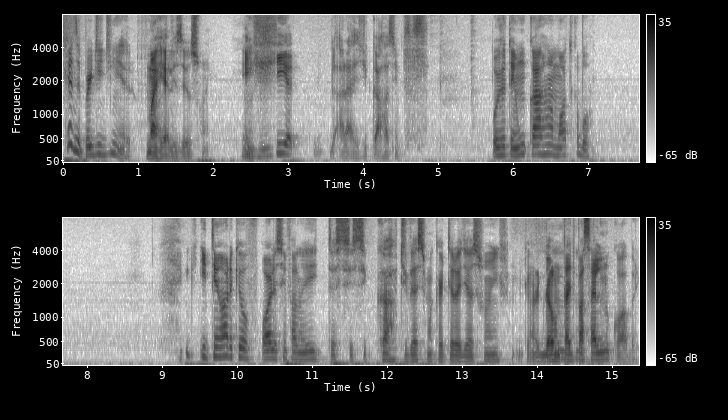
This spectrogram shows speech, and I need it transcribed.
Quer dizer, perdi dinheiro, mas realizei o sonho. Enchi a garagem de carro assim. Hoje eu tenho um carro, uma moto, acabou. E, e tem hora que eu olho assim e falo, eita, se esse carro tivesse uma carteira de ações, tem hora que dá vontade de passar ele no cobre.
